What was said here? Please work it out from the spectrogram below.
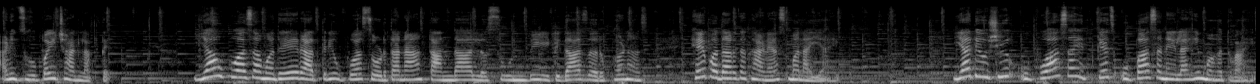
आणि झोपही छान लागते. या उपवासामध्ये रात्री उपवास सोडताना कांदा लसूण बीट गाजर फणस हे पदार्थ खाण्यास मनाई आहे. या दिवशी उपवासा इतकेच उपासनेलाही महत्त्व आहे.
